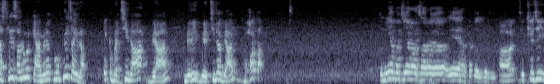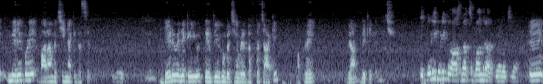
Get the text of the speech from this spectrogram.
ਇਸ ਲਈ ਸਾਨੂੰ ਕੋਈ ਕੈਮਰੇ ਪ੍ਰੂਫ ਨਹੀਂ ਚਾਹੀਦਾ। ਇੱਕ ਬੱਚੀ ਦਾ ਬਿਆਨ ਮੇਰੀ ਬੱਚੀ ਦਾ ਬਿਆਨ ਬਹੁਤ ਕਿੰਨੀਆਂ ਬੱਚੀਆਂ ਨਾਲ ਸਰ ਇਹ ਹਰਕਤ ਹੋਈ ਹੈ ਜੀ? ਅ, ਦੇਖਿਓ ਜੀ ਮੇਰੇ ਕੋਲੇ 12 ਬੱਚੇ ਨੇ ਆ ਕੇ ਦੱਸੇ। ਡੇਢ ਵਜੇ ਦੇ ਕਰੀਬ 3 ਤਰੀਕ ਨੂੰ ਬੱਚੀਆਂ ਮੇਰੇ ਦਫ਼ਤਰ ਚ ਆ ਕੇ ਆਪਣੇ ਬਿਆਨ ਦੇ ਕੇ ਗਏ ਜੀ। ਤੇ ਕਿਹੜੀ ਕਿਹੜੀ ਕਲਾਸ ਨਾਲ ਸੰਬੰਧ ਰੱਖਦੀਆਂ ਬੱਚੀਆਂ? ਇਹ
